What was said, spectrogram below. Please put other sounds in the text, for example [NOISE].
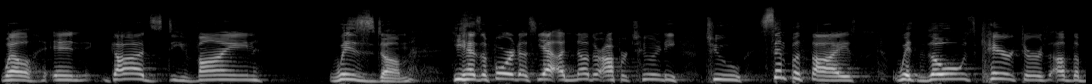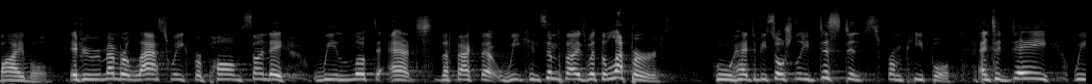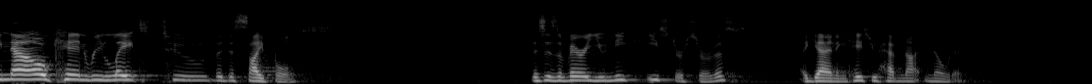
Well, in God's divine wisdom, He has afforded us yet another opportunity to sympathize with those characters of the Bible. If you remember last week for Palm Sunday, we looked at the fact that we can sympathize with the lepers who had to be socially distanced from people. And today we now can relate to the disciples. This is a very unique Easter service. Again, in case you have not noticed,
